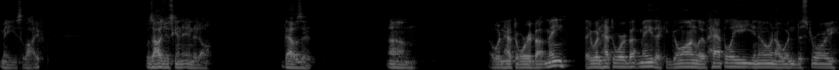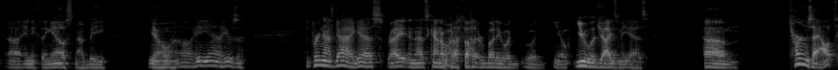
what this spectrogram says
me's life was I was just going to end it all. That was it. Um, I wouldn't have to worry about me. They wouldn't have to worry about me. They could go on, live happily, you know, and I wouldn't destroy uh, anything else. And I'd be, you know, oh, he, yeah, he was a, he's a pretty nice guy, I guess, right? And that's kind of what I thought everybody would would you know eulogize me as. Um, turns out,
